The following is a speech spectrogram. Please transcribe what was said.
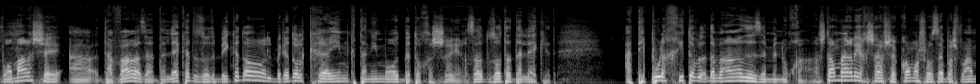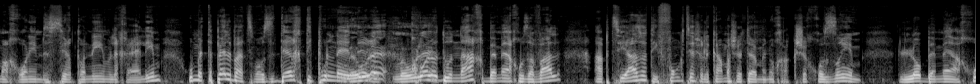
והוא אמר שהדבר הזה, הדלקת הזאת, זה בגדול, בגדול קרעים קטנים מאוד בתוך השריר, זאת, זאת הדלקת. הטיפול הכי טוב לדבר הזה זה מנוחה. אז שאתה אומר לי עכשיו שכל מה שהוא עושה בשבועיים האחרונים זה סרטונים לחיילים, הוא מטפל בעצמו, זה דרך טיפול נהדרת. מעולה, מעולה. כל עוד הוא נח ב-100%, אבל הפציעה הזאת היא פונקציה של כמה שיותר מנוחה. כשחוזרים לא ב-100%,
